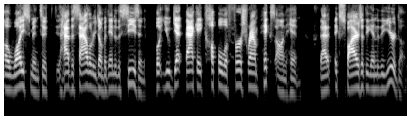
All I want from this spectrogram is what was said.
a Wiseman to have the salary dump at the end of the season, but you get back a couple of first round picks on him. That expires at the end of the year, Doug.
